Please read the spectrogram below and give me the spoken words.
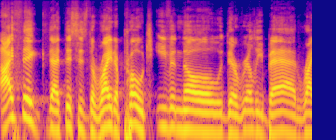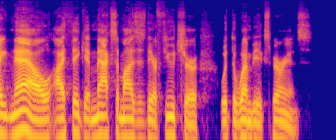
I think that this is the right approach, even though they're really bad right now. I think it maximizes their future with the Wemby experience.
